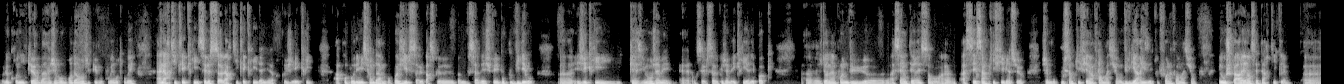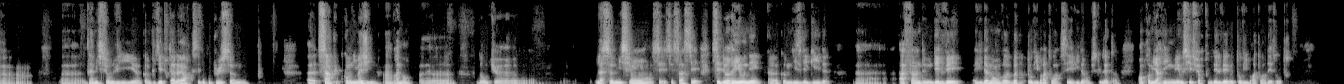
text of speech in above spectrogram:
le chroniqueur ben, Jérôme Rodange et puis vous pouvez retrouver un article écrit. C'est le seul article écrit d'ailleurs que j'ai écrit à propos d'émissions d'âme. Pourquoi je dis le seul? Parce que, comme vous savez, je fais beaucoup de vidéos et j'écris quasiment jamais. donc c'est le seul que j'avais écrit à l'époque. Euh, je donne un point de vue euh, assez intéressant, euh, assez simplifié bien sûr. J'aime beaucoup simplifier l'information, vulgariser toutefois l'information, et où je parlais dans cet article de la mission de vie, comme je disais tout à l'heure, c'est beaucoup plus simple qu'on imagine, hein, vraiment. donc la seule mission, c'est ça, c'est de rayonner, comme disent les guides, afin d'élever évidemment votre taux vibratoire, c'est évident, puisque vous êtes en première ligne, mais aussi et surtout d'élever le taux vibratoire des autres.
